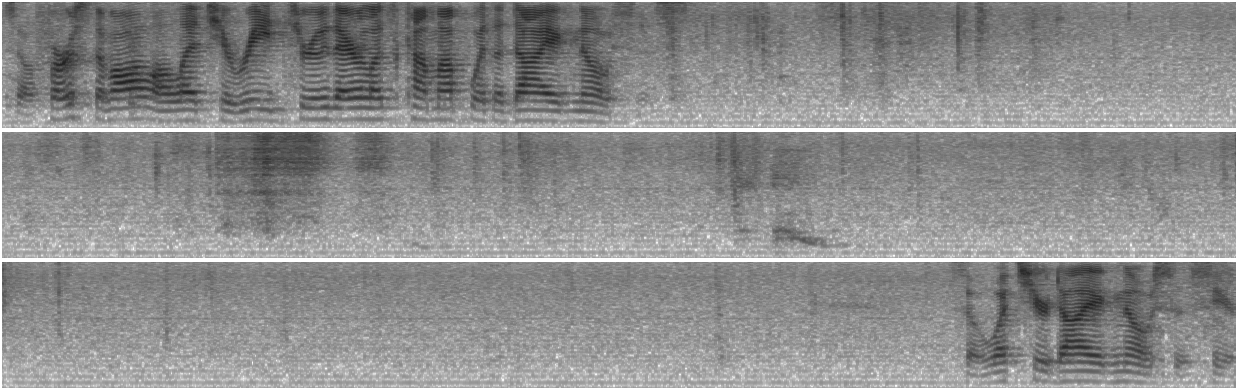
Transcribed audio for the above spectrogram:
So, first of all, I'll let you read through there. Let's come up with a diagnosis. So, what's your diagnosis here?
